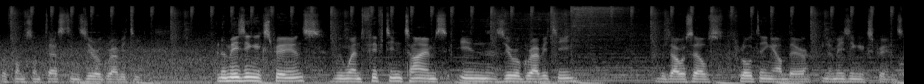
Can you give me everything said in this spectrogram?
performed some tests in zero gravity. An amazing experience. We went 15 times in zero gravity with ourselves floating out there. An amazing experience.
